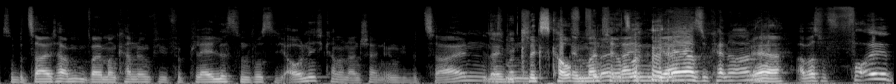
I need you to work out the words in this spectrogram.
so bezahlt haben, weil man kann irgendwie für Playlisten, wusste ich auch nicht, kann man anscheinend irgendwie bezahlen. Irgendwie Klicks kaufen in manche rein, so. Ja, ja, so keine Ahnung. Ja. Aber so voll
